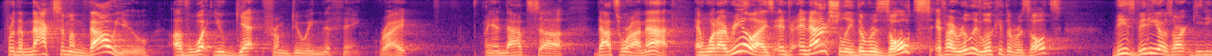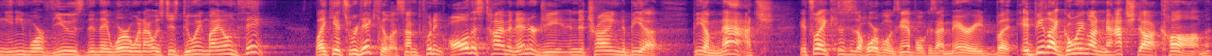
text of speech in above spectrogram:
for the maximum value of what you get from doing the thing, right? And that's, uh, that's where I'm at. And what I realize, and, and actually the results, if I really look at the results, these videos aren't getting any more views than they were when I was just doing my own thing. Like it's ridiculous. I'm putting all this time and energy into trying to be a be a match. It's like this is a horrible example because I'm married, but it'd be like going on match.com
